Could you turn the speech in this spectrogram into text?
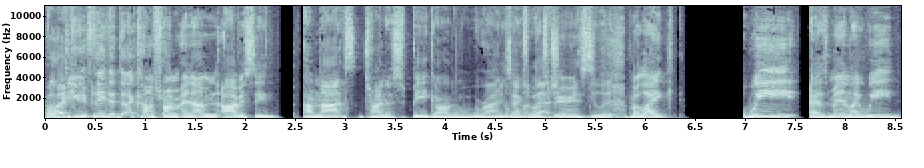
bro. Like, do you think that that comes from? And I'm obviously I'm not trying to speak on Ryan, women's sexual woman experience. do it. But like, we as men, like we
